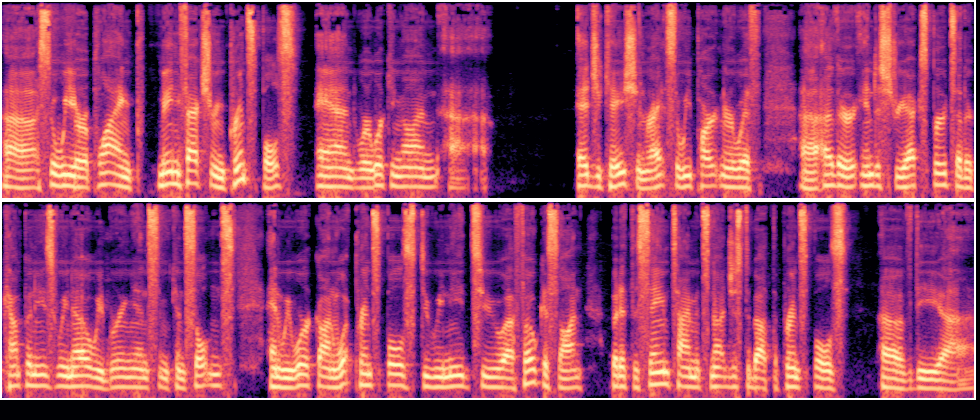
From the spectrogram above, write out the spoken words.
uh so we are applying manufacturing principles and we're working on uh, education, right? So we partner with uh, other industry experts, other companies we know. We bring in some consultants and we work on what principles do we need to uh, focus on. But at the same time, it's not just about the principles of the uh,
